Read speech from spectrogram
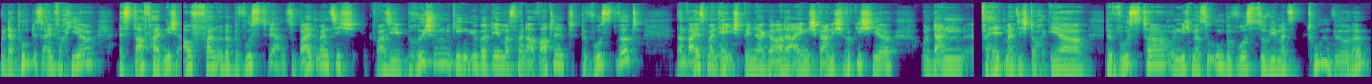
Und der Punkt ist einfach hier, es darf halt nicht auffallen oder bewusst werden. Sobald man sich quasi Brüchen gegenüber dem, was man erwartet, bewusst wird, dann weiß man, hey, ich bin ja gerade eigentlich gar nicht wirklich hier. Und dann verhält man sich doch eher bewusster und nicht mehr so unbewusst, so wie man es tun würde.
